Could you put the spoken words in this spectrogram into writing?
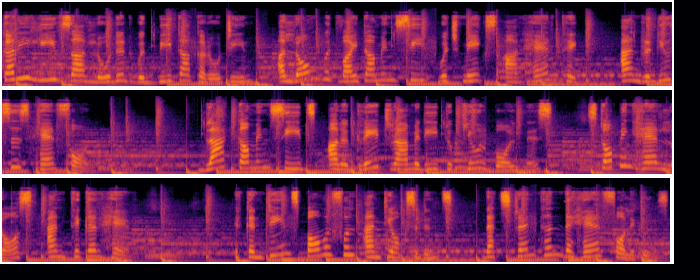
Curry leaves are loaded with beta carotene along with vitamin C which makes our hair thick and reduces hair fall. Black cumin seeds are a great remedy to cure baldness, stopping hair loss and thicker hair. It contains powerful antioxidants that strengthen the hair follicles.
